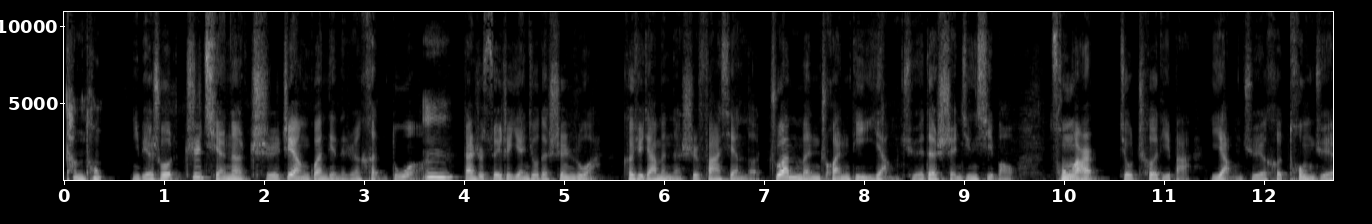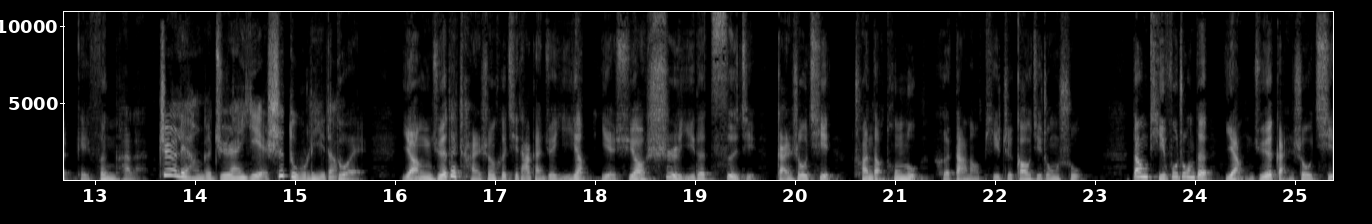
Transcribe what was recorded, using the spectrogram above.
疼痛。你别说，之前呢持这样观点的人很多啊，嗯，但是随着研究的深入啊，科学家们呢是发现了专门传递痒觉的神经细胞，从而就彻底把痒觉和痛觉给分开来。这两个居然也是独立的。对，痒觉的产生和其他感觉一样，也需要适宜的刺激、感受器、传导通路和大脑皮质高级中枢。当皮肤中的痒觉感受器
